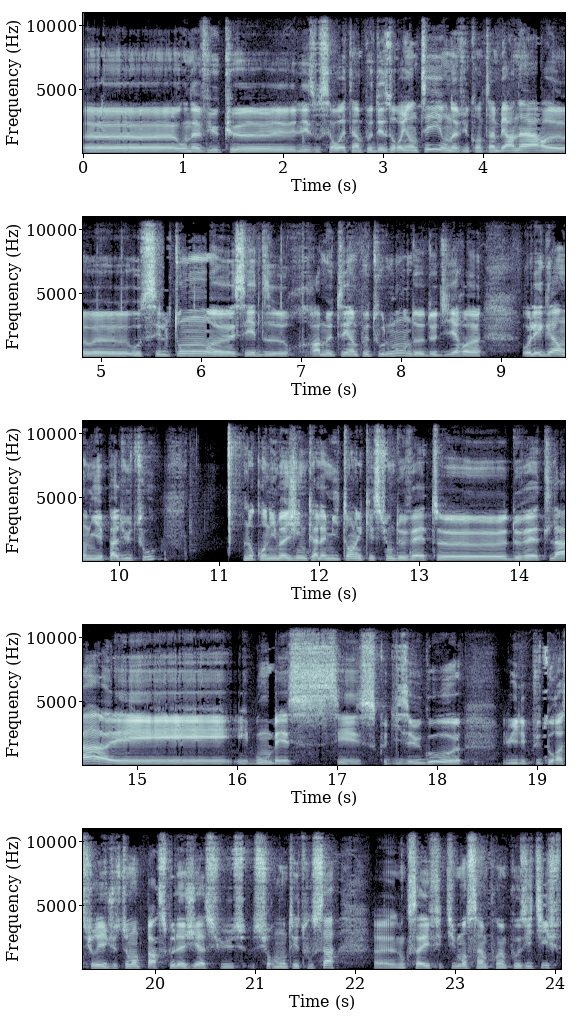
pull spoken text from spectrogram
on a vu que les Auxerrois étaient un peu désorientés. On a vu Quentin Bernard euh, hausser le ton, euh, essayer de rameuter un peu tout le monde, de dire euh, oh les gars, on n'y est pas du tout. Donc on imagine qu'à la mi-temps les questions devaient être euh, devaient être là et, et bon ben c'est ce que disait Hugo lui il est plutôt rassuré justement parce que la GIA a su surmonter tout ça euh, donc ça effectivement c'est un point positif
